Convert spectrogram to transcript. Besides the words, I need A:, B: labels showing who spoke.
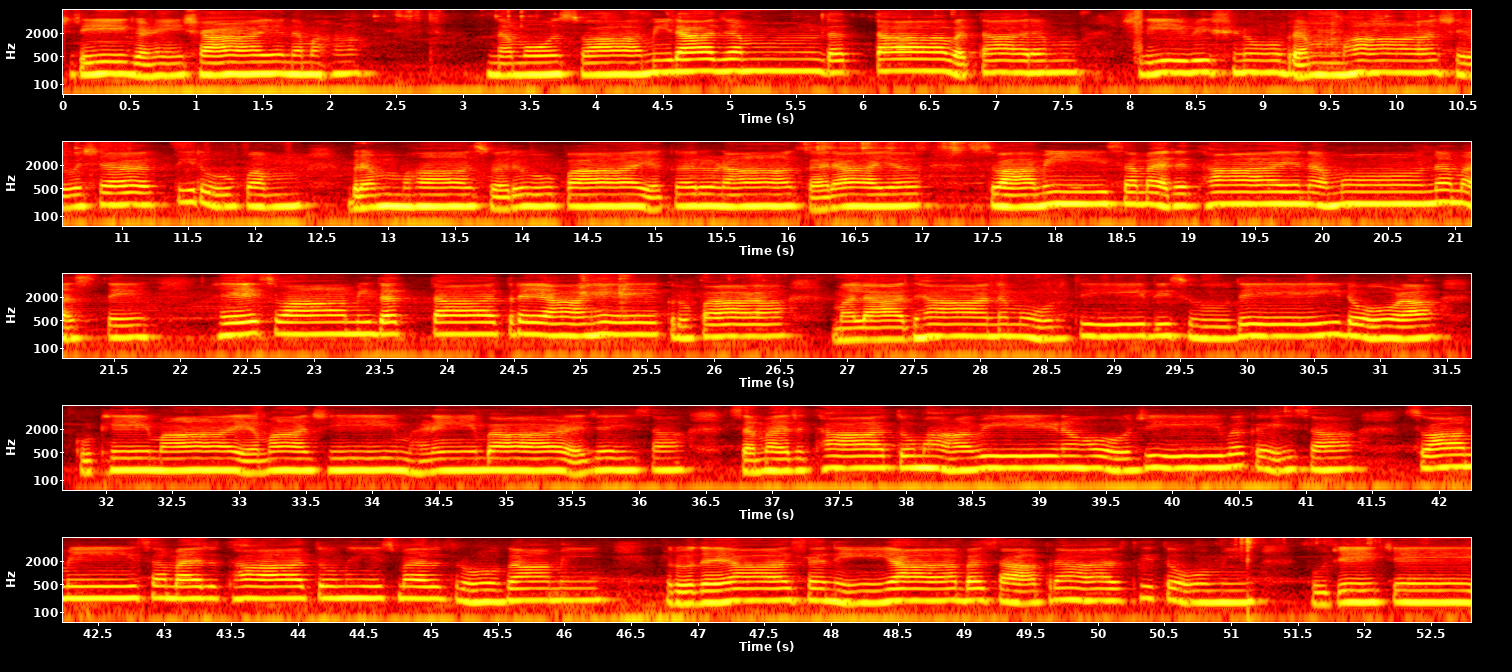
A: श्रीगणेशाय नमः। नमो स्वामिराजं दत्तावतारं। श्रीविष्णुब्रह्मा शिवशक्तिरूपं। ब्रह्मस्वरूपाय करुणाकराय। स्वामी समर्थाय नमो नमस्ते। हे स्वामी दत्तात्रेया हे कृपाळा मला ध्यानमूर्ती दिसू दे डोळा. कुठे माय माझी म्हणे बाळ जैसा. समर्था तुम्हा वीण हो जीव कैसा. स्वामी समर्था तुम्ही स्मर्तृगामी हृदयासनी या बसा प्रार्थितो मी. पूजेचे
